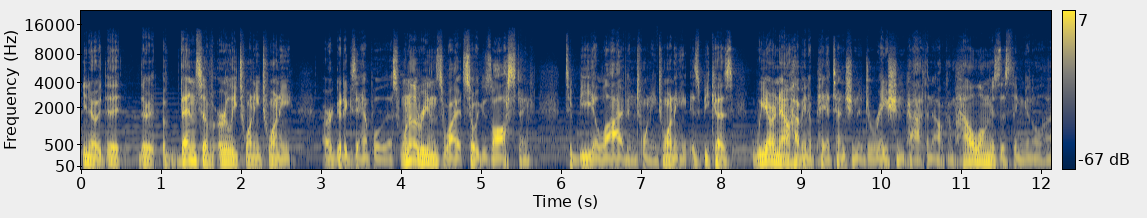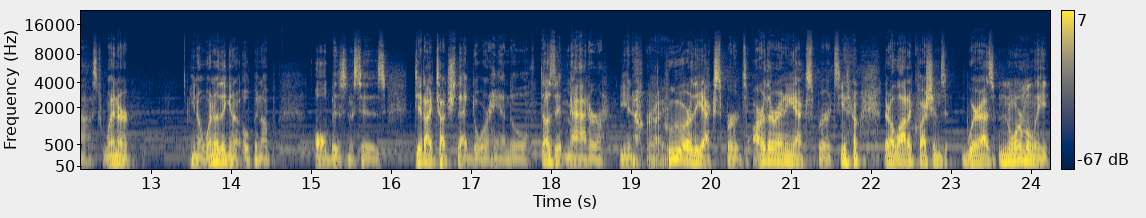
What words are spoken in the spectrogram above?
You know, the, the events of early 2020 are a good example of this. One of the reasons why it's so exhausting to be alive in 2020 is because we are now having to pay attention to duration, path, and outcome. How long is this thing going to last? When are, you know, when are they going to open up all businesses? Did I touch that door handle? Does it matter? You know, Right. who are the experts? Are there any experts? You know, there are a lot of questions. Whereas normally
